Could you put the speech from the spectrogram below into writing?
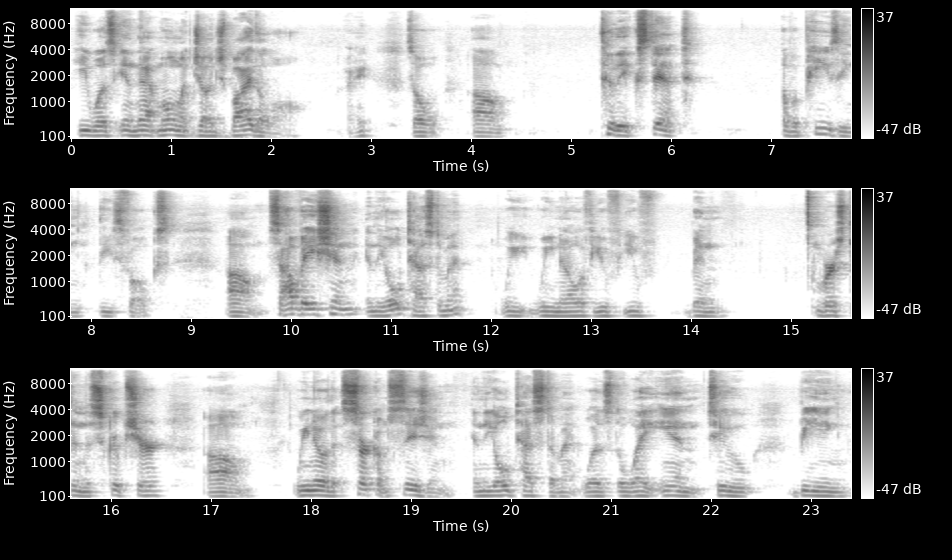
he was in that moment judged by the law. Right. So um, to the extent of appeasing these folks. Um, salvation in the Old Testament, we we know if you've you've been versed in the Scripture, um, we know that circumcision in the Old Testament was the way in to being,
